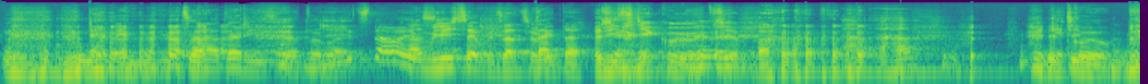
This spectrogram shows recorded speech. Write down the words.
Nevím, co na to říct. Na tohle. Nic, no, můžeš se za co tak... říct děkuju třeba. Aha, děkuju.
